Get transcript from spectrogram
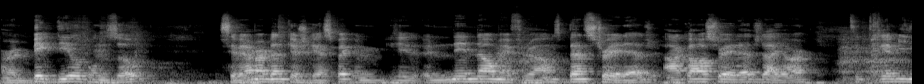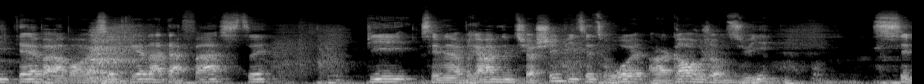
un big deal pour nous autres. C'est vraiment un band que je respecte, une, une énorme influence. Band Straight Edge, encore Straight Edge d'ailleurs. Très militant par rapport à ça, très dans ta face, sais. Puis c'est vraiment venu me chercher. Puis tu vois, encore aujourd'hui, c'est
